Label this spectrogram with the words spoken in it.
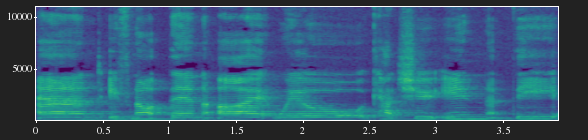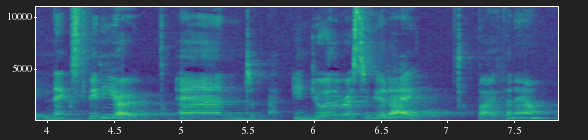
And if not, then I will catch you in the next video and enjoy the rest of your day. Bye for now.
